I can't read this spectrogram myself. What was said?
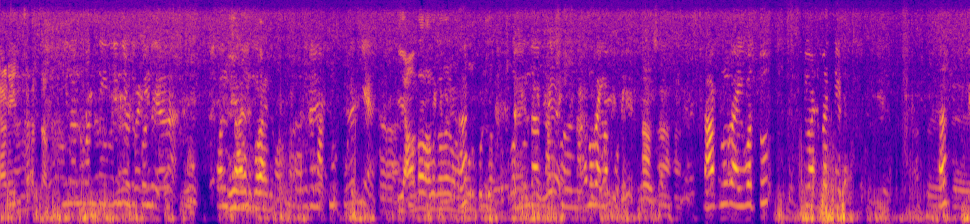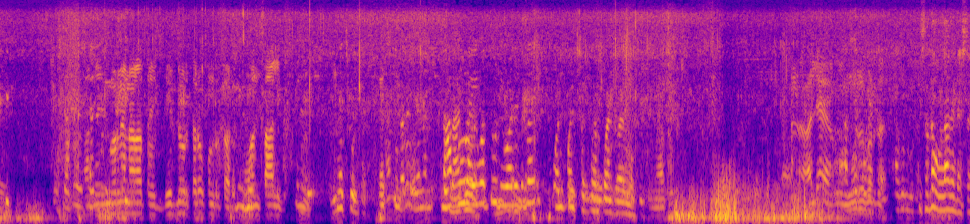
ಒಂದು ಇಲ್ಲಿಂದ ಹಿಡ್ಕೊಂಡ್ರೆ ಒಂದು ನಾಲ್ಕುನೂರು ನಾಲ್ಕುನೂರ ಐವತ್ತು ನಾಲ್ಕುನೂರ ಐವತ್ತು ಡಿವೈಡ್ ಬೈ ನಲವತ್ತೈದು ದೀಡ್ನೂರು ಕೊಂಡಿರ್ತಾರೆ ಒಂದ್ ಸಾಲಿಗೆ. ನಾಲ್ಕುನೂರ ಐವತ್ತು divided by one point five one point five ಅಲ್ಲೇ ಮೂರು ಸದ ಉಳ್ಳಾಗಡ್ಡೆ ಅಷ್ಟೇ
